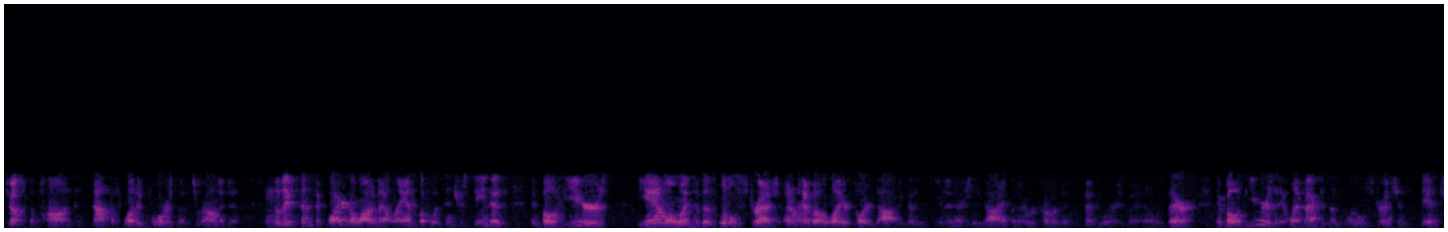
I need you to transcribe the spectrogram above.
just the pond, not the flooded forest that surrounded it. So they've since acquired a lot of that land, but what's interesting is in both years, the animal went to this little stretch. I don't have a lighter colored dot because its unit actually died, but I recovered it in February, so I know it was there. In both years, it went back to this little stretch of ditch.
